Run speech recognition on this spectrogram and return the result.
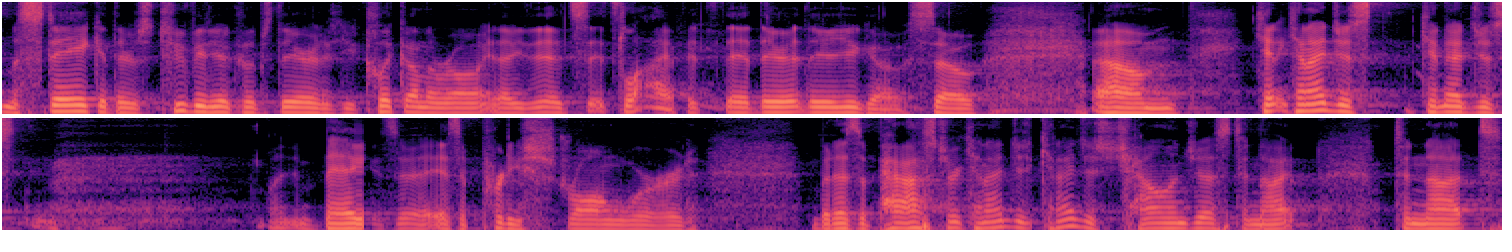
mistake, there's two video clips there. And if you click on the wrong, it's it's live. It's there. There, you go. So, um, can can I just can I just beg is a, is a pretty strong word, but as a pastor, can I just can I just challenge us to not to not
